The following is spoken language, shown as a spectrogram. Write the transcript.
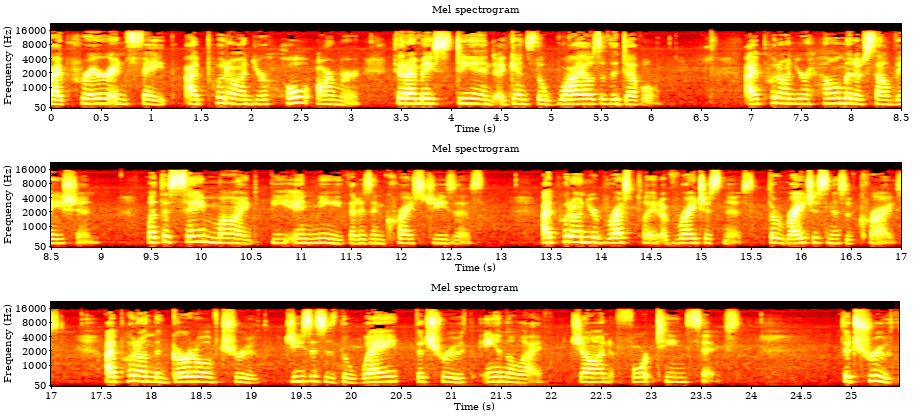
by prayer and faith, I put on your whole armor, that I may stand against the wiles of the devil. I put on your helmet of salvation. Let the same mind be in me that is in Christ Jesus. I put on your breastplate of righteousness, the righteousness of Christ. I put on the girdle of truth. Jesus is the way, the truth, and the life. John 14:6. The truth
